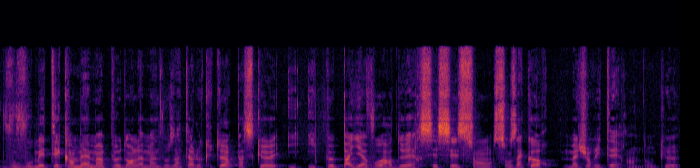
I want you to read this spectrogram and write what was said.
vous vous mettez quand même un peu dans la main de vos interlocuteurs parce qu'il ne peut pas y avoir de RCC sans, sans accord majoritaire. Hein. Donc, euh,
